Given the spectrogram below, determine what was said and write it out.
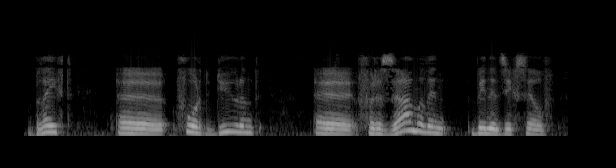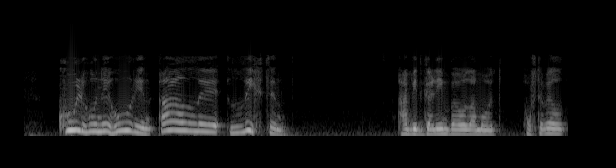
blijft voortdurend verzamelen binnen zichzelf, kulhunehurin, alle lichten, Amid Galimba Olamot, oftewel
